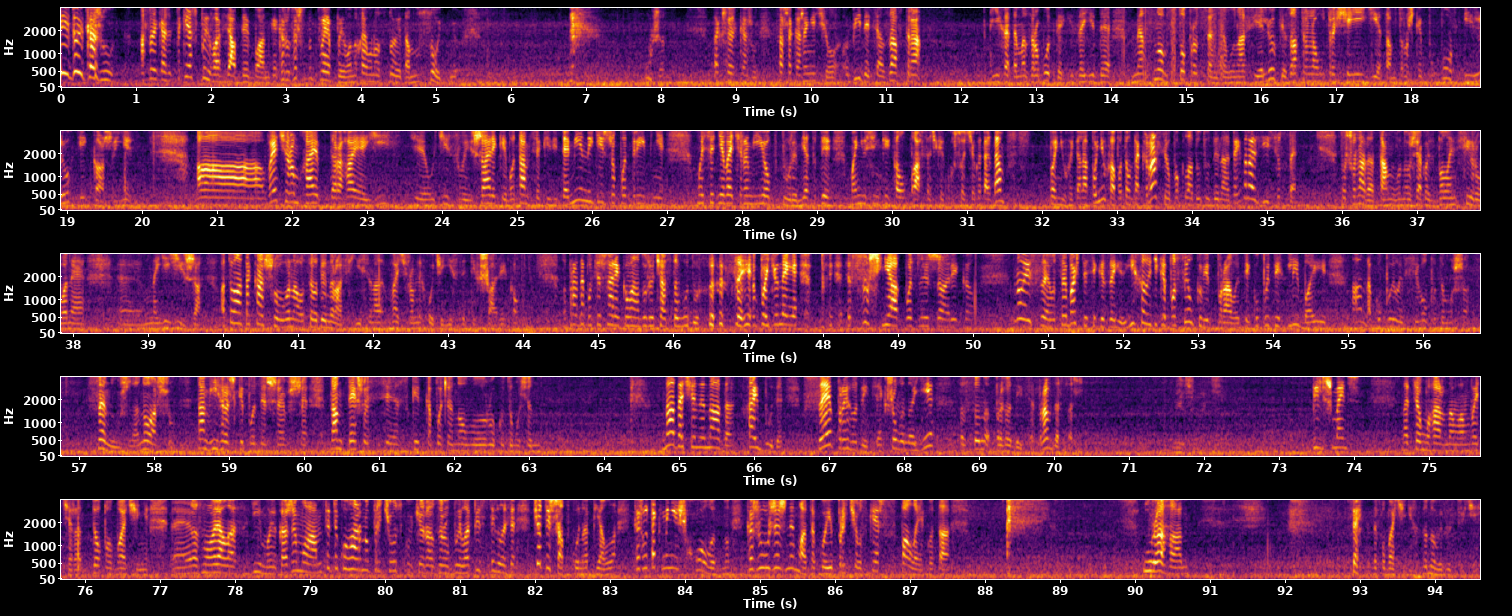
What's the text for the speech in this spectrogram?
Йду і кажу. А Сай каже, так я ж пива взяв в банки. Я кажу, це ж твоє пиво, ну хай воно стоїть там ну сотню. Ужас. Так що я кажу, Саша каже, нічого, обійдеться завтра. Їхатиме з роботи і заїде м'ясном 100% у нас є легкий. Завтра на утро ще і є. Там трошки пупов і легкий каші є. А вечором хай дорогая їсть у свої шарики, бо там всякі вітаміни ті, що потрібні. Ми сьогодні вечором її обдуримо. Я туди манюсінькі колбасочки, кусочок отак дам понюхати. Вона понюхає, а потім так раз його покладу туди на та і вона з'їсть усе. То що треба, там воно ж якось балансіроване е, на її їжа. А то вона така, що вона оце один раз їсть, вона вечором не хоче їсти тих шариків. Ну, правда, після шариків вона дуже часто воду все, пить у неї сушняк після шариків. Ну і все, оце бачите, тільки заїхали. Їхали тільки посилку відправити, купити хліба і а, накупили всього, тому що все нужно. Ну а що? Там іграшки подешевше, там те щось е, скидка після Нового року, тому що Надо чи не надо, хай буде. Все пригодиться. Якщо воно є, то все пригодиться. Правда, Саш? Більш-менш. Більш-менш. На цьому гарного вам вечора. До побачення. Е, розмовляла з Дімою. Каже, мам, ти таку гарну прическу вчора зробила, пістилася. Чого ти шапку нап'яла? Кажу, так мені ж холодно. Кажу, уже ж нема такої прически, я ж спала як ота. Ураган. Все, до побачення, до нових зустрічей.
